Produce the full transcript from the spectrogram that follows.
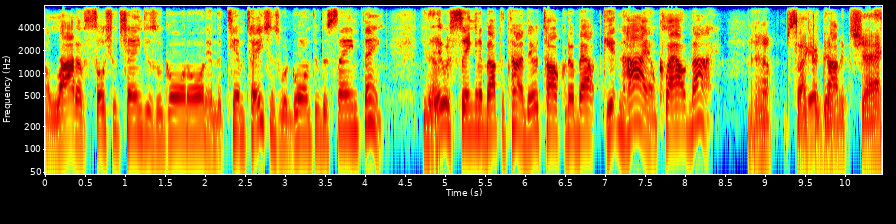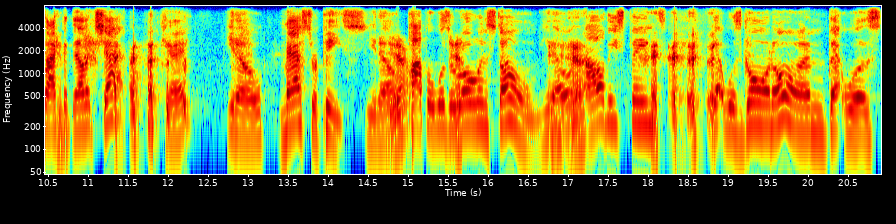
A lot of social changes were going on, and the Temptations were going through the same thing. You know, yeah. they were singing about the time. They were talking about getting high on cloud nine. Yeah, psychedelic shack. Psychedelic shack. Okay you know, masterpiece, you know, yeah. Papa was a yeah. Rolling Stone, you know, yeah. all these things that was going on that was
